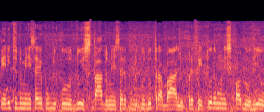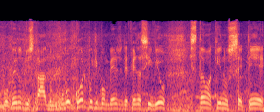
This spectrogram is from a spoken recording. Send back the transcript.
Peritos do Ministério Público do Estado, Ministério Público do Trabalho, Prefeitura Municipal do Rio, Governo do Estado, o Corpo de Bombeiros de Defesa Civil estão aqui no CT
